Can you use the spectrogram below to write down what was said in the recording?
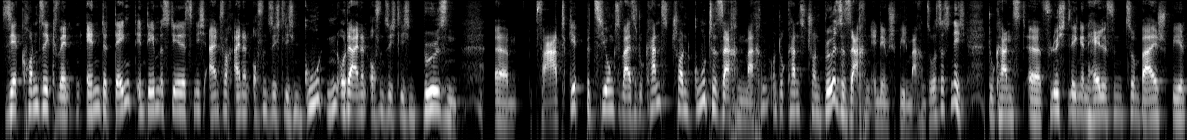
sehr konsequenten Ende denkt, indem es dir jetzt nicht einfach einen offensichtlichen guten oder einen offensichtlichen bösen ähm, Pfad gibt, beziehungsweise du kannst schon gute Sachen machen und du kannst schon böse Sachen in dem Spiel machen. So ist es nicht. Du kannst äh, Flüchtlingen helfen zum Beispiel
